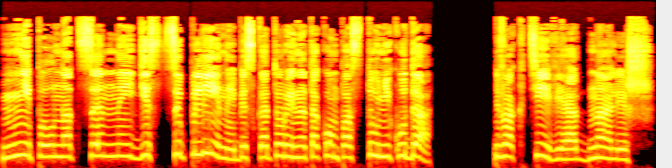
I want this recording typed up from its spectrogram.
неполноценной дисциплины, без которой на таком посту никуда. В активе одна лишь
